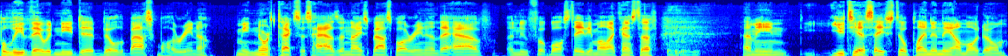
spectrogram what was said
believe they would need to build a basketball arena. I mean, North Texas has a nice basketball arena. They have a new football stadium, all that kind of stuff. Mm-hmm. I mean, UTSA is still playing in the Alamo Dome,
